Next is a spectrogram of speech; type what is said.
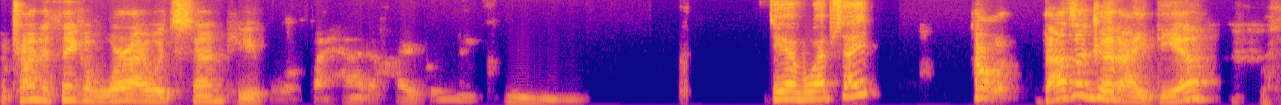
I'm trying to think of where I would send people if I had a hyperlink. Hmm. Do you have a website? Oh, that's a good idea.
